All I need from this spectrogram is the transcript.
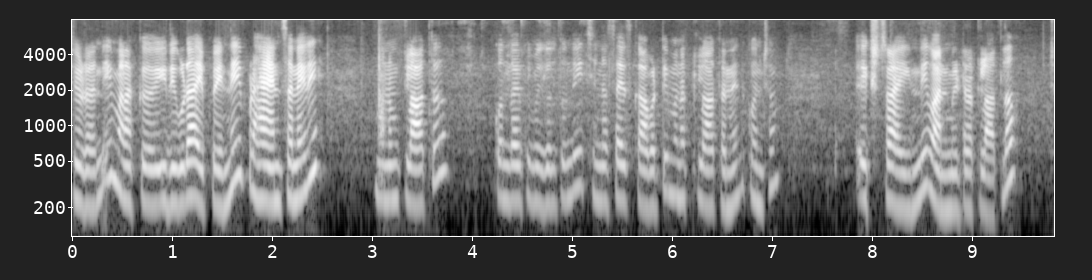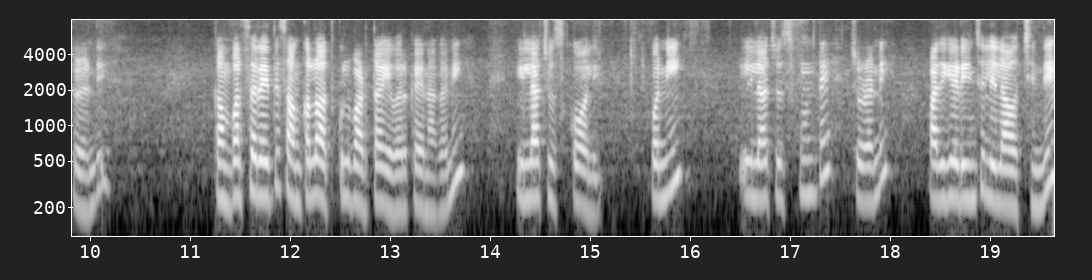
చూడండి మనకు ఇది కూడా అయిపోయింది. ఇప్పుడు హ్యాండ్స్ అనేది మనం క్లాత్ కొందరికి మిగులుతుంది. చిన్న సైజ్ కాబట్టి మనకు క్లాత్ అనేది కొంచెం ఎక్స్ట్రా అయింది వన్ మీటర్ క్లాత్లో. చూడండి కంపల్సరీ అయితే సంఖలో అతుకులు పడతాయి ఎవరికైనా కానీ. ఇలా చూసుకోవాలి. కొన్ని ఇలా చూసుకుంటే చూడండి పదిహేడు ఇంచులు ఇలా వచ్చింది.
